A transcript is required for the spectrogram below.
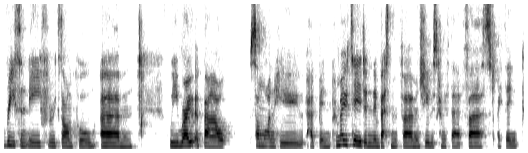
recently, for example, um, we wrote about someone who had been promoted in an investment firm, and she was kind of their first, I think,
